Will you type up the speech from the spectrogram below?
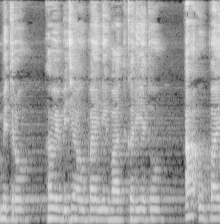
મિત્રો, હવે બીજા ઉપાયની વાત કરીએ તો આ ઉપાય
